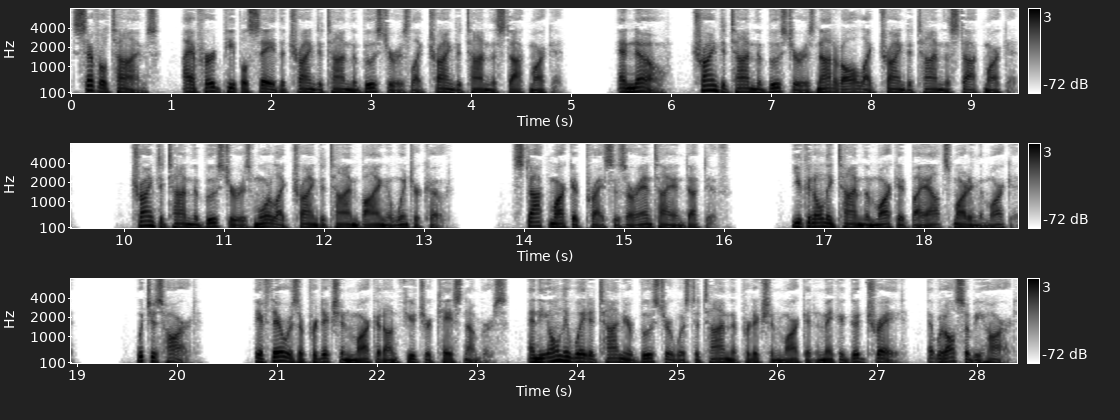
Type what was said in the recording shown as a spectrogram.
Several times, I have heard people say that trying to time the booster is like trying to time the stock market. And no, trying to time the booster is not at all like trying to time the stock market. Trying to time the booster is more like trying to time buying a winter coat. Stock market prices are anti inductive. You can only time the market by outsmarting the market. Which is hard. If there was a prediction market on future case numbers, and the only way to time your booster was to time the prediction market and make a good trade, that would also be hard.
